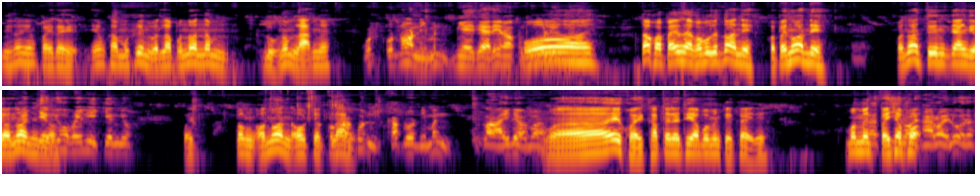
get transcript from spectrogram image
นี่เรายังไปได้ยังคำมันขึ้นวันรับวันนอนน้ำลูกน้ำหลานไง อดอดนอนนี่มันเมียแท้เดิเนาะโอ้ยถ้าข่อยไปตั้งแต่ข่อยบ่ขึ้นนอนนี่ข่อยไปนอนนี่ข่อยนอนตื่นอย่างเดียวนอนอย่างเกียเดีงยวอยู่ไปรีเกียงอยู่ต้องเอานอนเอาจากเพราะล่าว่างคนขับรถนี่มันหลายแล้วว่าว้ายข่อยขับแต่ละเที่ยวบ่แม่นใกล้ๆเดิบ่แม่นไปเฉพาะห้าร้อยโลนะ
